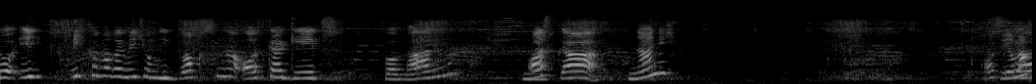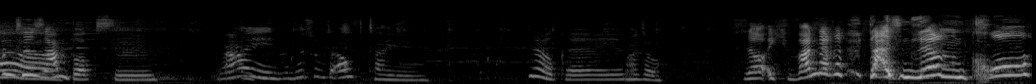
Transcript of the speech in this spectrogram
So, ich, ich kümmere mich um die Boxen. Oscar geht voran. Oscar! Nein, nicht. Oscar! Wir machen zusammen Boxen. Nein, wir müssen uns aufteilen. Ja, okay. Also. So, ich wandere. Da ist ein Leon und Crow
